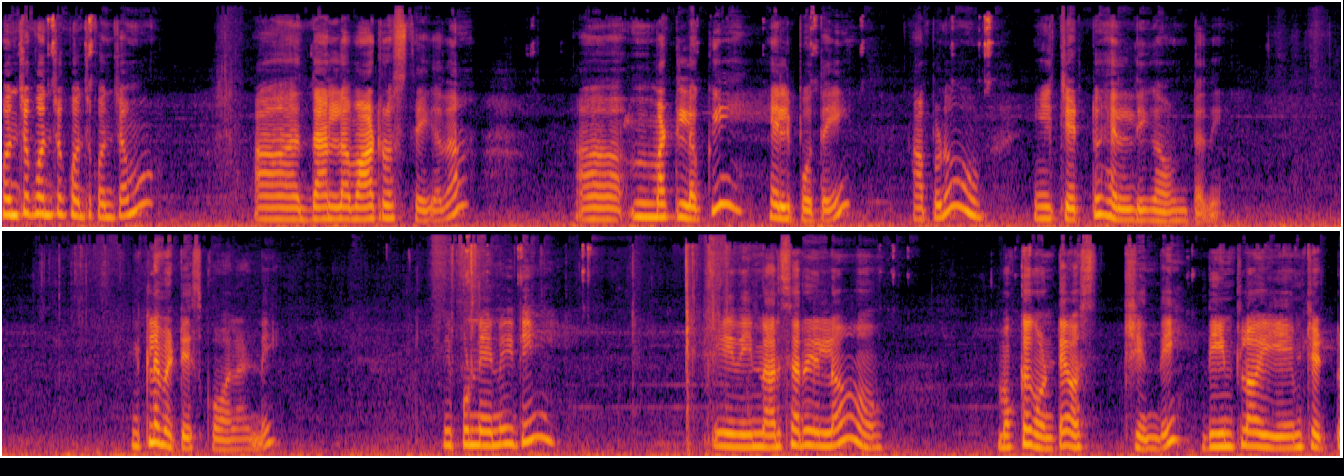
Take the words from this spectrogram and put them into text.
కొంచెం కొంచెం కొంచెం కొంచెము దానిలో వాటర్ వస్తాయి కదా మట్టిలోకి వెళ్ళిపోతాయి. అప్పుడు ఈ చెట్టు హెల్దీగా ఉంటుంది. ఇట్లా పెట్టేసుకోవాలండి. ఇప్పుడు నేను ఇది ఇది నర్సరీలో మొక్క కొంటే వచ్చింది. దీంట్లో ఏం చెట్టు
